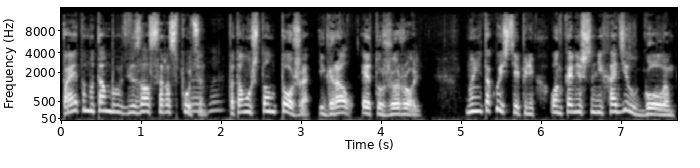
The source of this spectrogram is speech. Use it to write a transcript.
Поэтому там подвязался Распутин, угу. потому что он тоже играл эту же роль. Но не такой степени. Он, конечно, не ходил голым,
